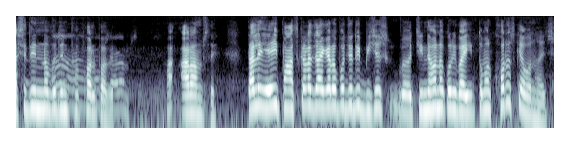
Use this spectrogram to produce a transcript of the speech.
আশি দিন নব্বই দিন ফল পাবে। আরামসে। আরামসে। তাহলে এই পাঁচ কাটা জায়গার ওপর যদি বিশেষ চিন্তা ভাবনা করি ভাই তোমার খরচ কেমন হয়েছে?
